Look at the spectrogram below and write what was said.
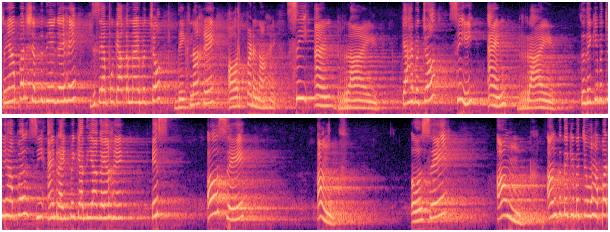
तो यहाँ पर शब्द दिए गए हैं, जिसे आपको क्या करना है बच्चों? देखना है और पढ़ना है। सी एंड राइट क्या है बच्चों? सी एंड राइट तो देखिए बच्चों, यहाँ पर सी एंड राइट में क्या दिया गया है? इस अ से अंक। अ से अंक। अंक देखिए बच्चों, वहाँ पर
